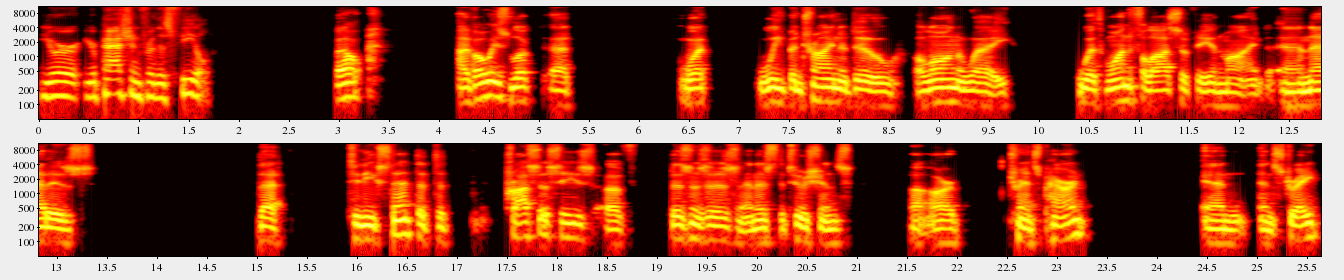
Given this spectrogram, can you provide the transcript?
your your passion for this field? Well, I've always looked at what we've been trying to do along the way with one philosophy in mind, and that is that to the extent that the processes of businesses and institutions uh, are transparent and and straight,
